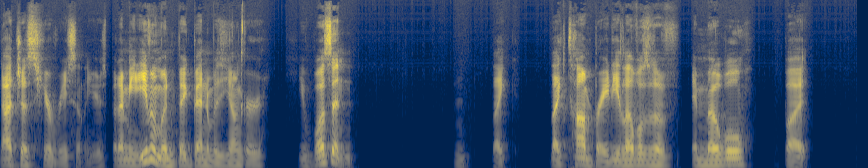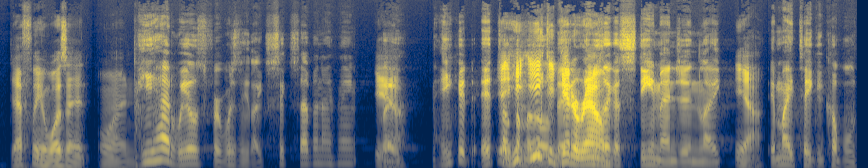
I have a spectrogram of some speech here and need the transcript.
not just here recent years, but I mean even when Big Ben was younger, he wasn't like like Tom Brady levels of immobile, but definitely wasn't on. He had wheels for what is he like six seven I think. Yeah. Like, he could. It Yeah, took he- him a he little could bit. get around. around. like a steam engine. Like Yeah, it might take a couple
